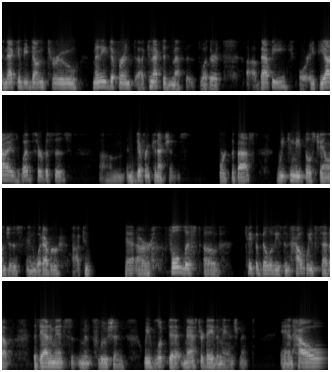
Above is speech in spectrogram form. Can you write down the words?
And that can be done through many different uh, connected methods, whether it's uh, BAPI or APIs, web services, um, and different connections work the best. We can meet those challenges in whatever uh, can at our full list of capabilities and how we've set up the data management solution. We've looked at master data management and how,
